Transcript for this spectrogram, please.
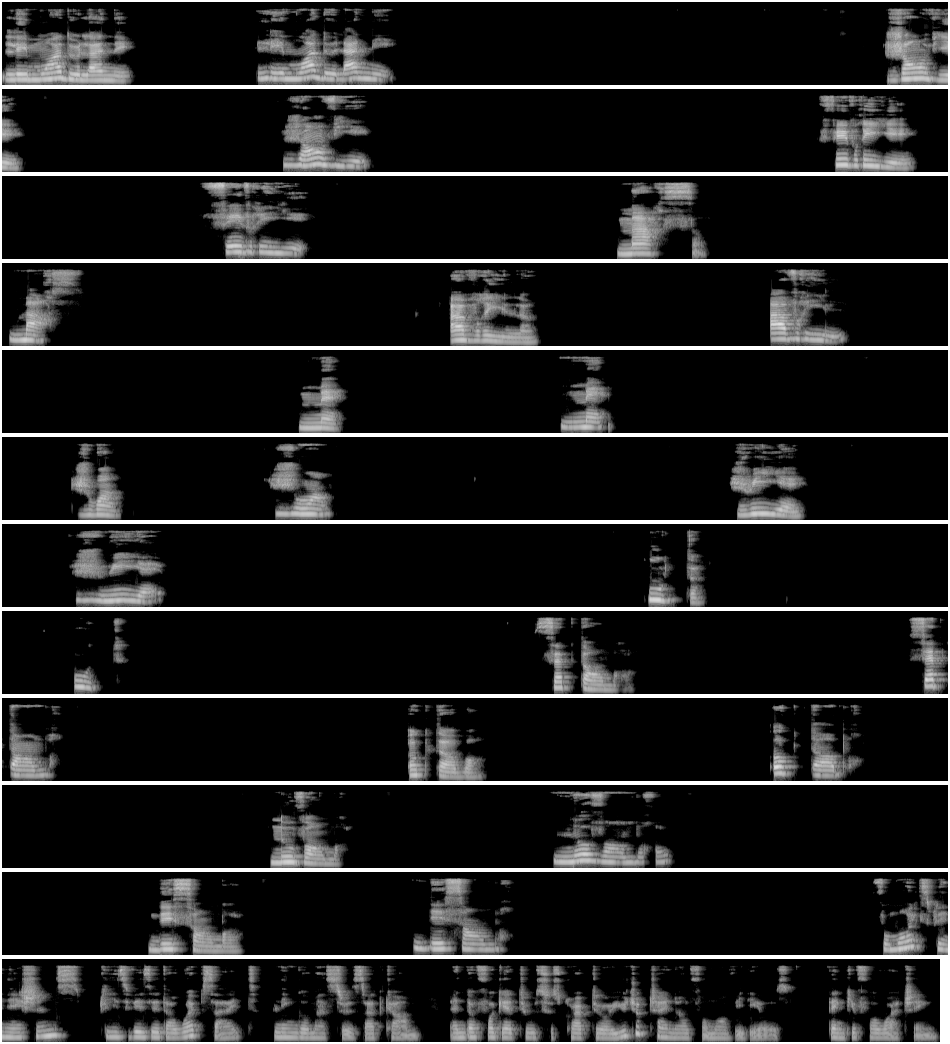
Les mois de l'année. Les mois de l'année. Janvier. Janvier. Février. Février. Mars. Mars. Avril. Avril. Mai. Mai. Juin. Juin. Juillet. Juillet. Août. Août. Septembre. Septembre. Octobre. Octobre. Novembre. Novembre. Décembre. Décembre. For more explanations, please visit our website, lingomasters.com, and don't forget to subscribe to our YouTube channel for more videos. Thank you for watching.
